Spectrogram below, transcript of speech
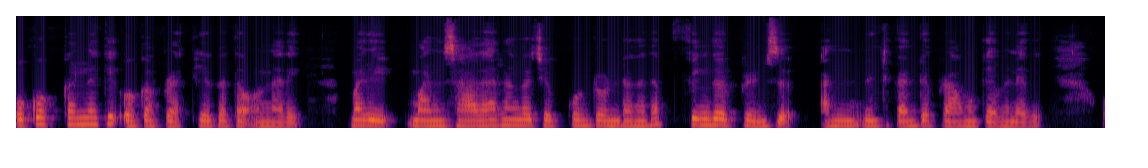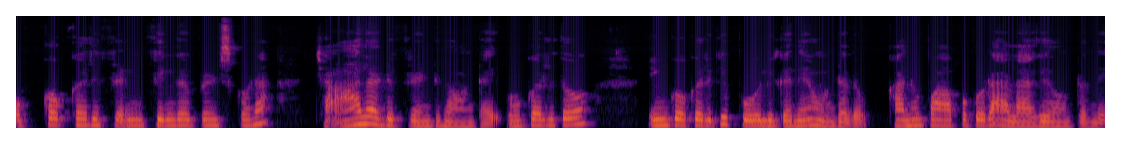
ఒక్కొక్కళ్ళకి ఒక ప్రత్యేకత ఉన్నది. మరి మనం సాధారణంగా చెప్పుకుంటూ ఉంటాం కదా ఫింగర్ ప్రింట్స్ అన్నిటికంటే ప్రాముఖ్యమైనవి. ఒక్కొక్కరి ఫింగర్ ప్రింట్స్ కూడా చాలా డిఫరెంట్గా ఉంటాయి. ఒకరితో ఇంకొకరికి పోలికనే ఉండదు. కనుపాప కూడా అలాగే ఉంటుంది.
